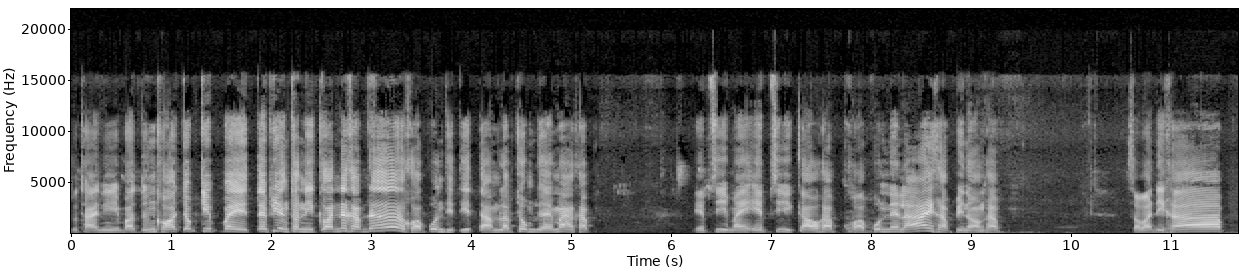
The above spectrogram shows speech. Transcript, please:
สุดท้ายนี้เบาตึงขอจบคลิปไว้แต่เพียงเท่านี้ก่อนนะครับเด้อขอบคุณที่ติดตามรับชมเรื่อยมากครับ FC ใหม่ FC เก่าครับ ขอบคุณหลายๆครับ พี่น้องครับ สวัสดีครับ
